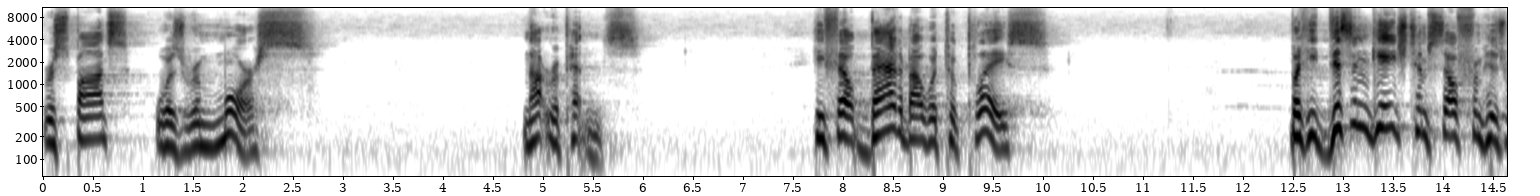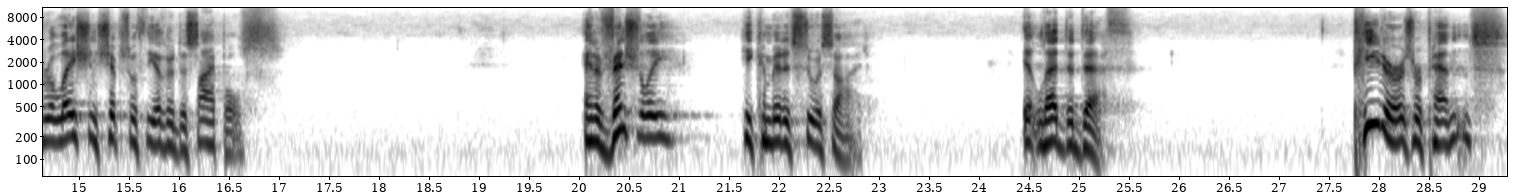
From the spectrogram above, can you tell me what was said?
response was remorse, not repentance. He felt bad about what took place, but he disengaged himself from his relationships with the other disciples. And eventually, he committed suicide. It led to death. Peter's repentance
